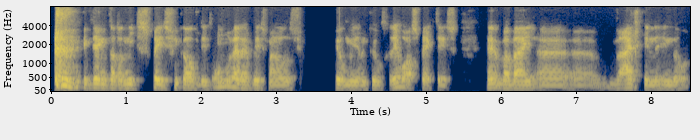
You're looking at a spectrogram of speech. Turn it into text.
ik denk dat het niet specifiek over dit onderwerp is, maar dat het veel meer een cultureel aspect is. Hè, waarbij uh, we eigenlijk in de, in de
